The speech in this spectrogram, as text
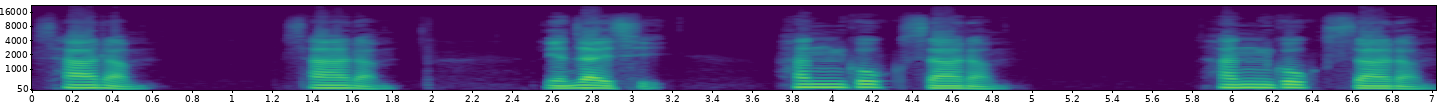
사람사람连在一起，한국사 람。 한국사 람，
